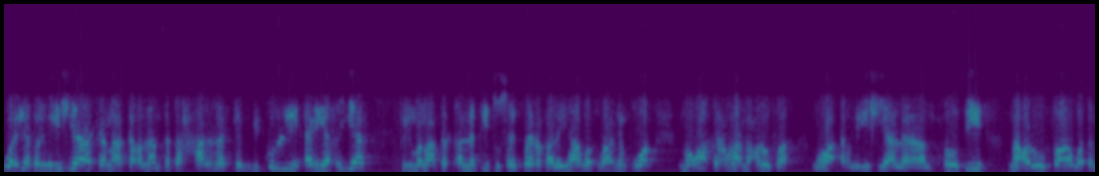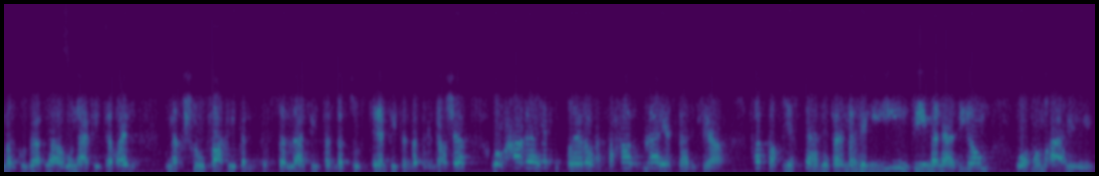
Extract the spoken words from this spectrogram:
والا فالميليشيا كما تعلم تتحرك بكل أريحية في المناطق التي تسيطر عليها وتهاجم قوات مواقعها معروفة، مواقع ميليشيا الحوثي معروفة وتمركزاتها هنا في تعز مكشوفة في تبت السلات في تبت سلطان في تبت القعشة ذلك الطيران التحالف لا يستهدفها، فقط يستهدف المدنيين في منازلهم وهم آمنين.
